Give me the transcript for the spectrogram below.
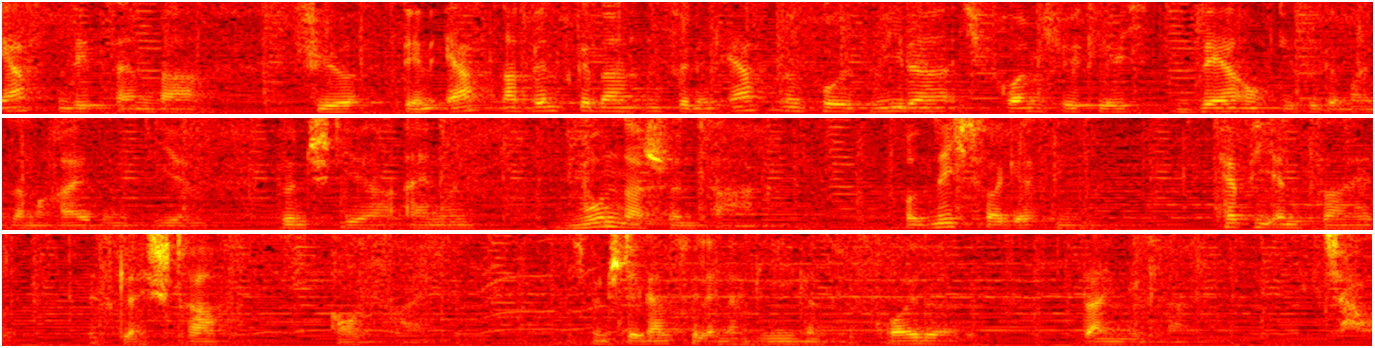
1. Dezember für den ersten Adventsgedanken, für den ersten Impuls wieder. Ich freue mich wirklich sehr auf diese gemeinsame Reise mit dir. wünsche dir einen wunderschönen Tag. Und nicht vergessen, Happy Inside ist gleich straff Outside. Ich wünsche dir ganz viel Energie, ganz viel Freude. Dein Niklas. Ciao.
